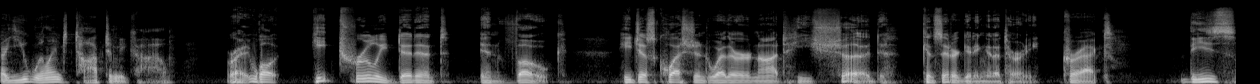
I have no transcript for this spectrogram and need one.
Are you willing to talk to me, Kyle? Right. Well, he truly didn't invoke. He just questioned whether or not he should consider getting an attorney. Correct. These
